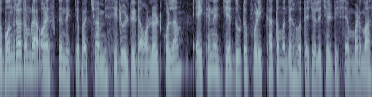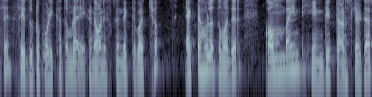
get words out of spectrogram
তো বন্ধুরা, তোমরা অন স্ক্রিন দেখতে পাচ্ছ, আমি শিডিউলটি ডাউনলোড করলাম। এখানে যে দুটো পরীক্ষা তোমাদের হতে চলেছে ডিসেম্বর মাসে, সেই দুটো পরীক্ষা তোমরা এখানে অন স্ক্রিন দেখতে পাচ্ছ। একটা হলো তোমাদের combined Hindi translator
